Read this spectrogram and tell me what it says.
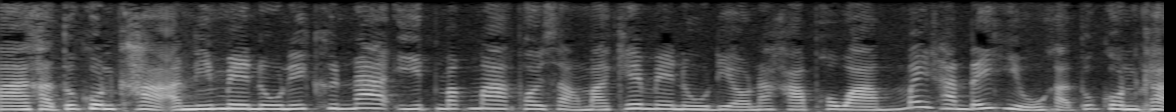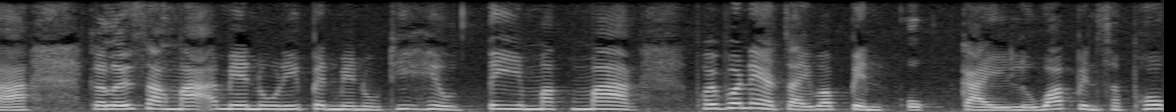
มาค่ะทุกคนค่ะ อันนี้เมนูนี้คือน่าอีทมากๆพลอยสั่งมาแค่เมนูเดียวนะคะ เพราะว่าไม่ทันได้หิวค่ะ ทุกคนค่ะ ก็เลยสั่งมาเมนูนี้เป็นเมนูที่เฮลตี้มากๆพลอยไม่แน่ใจว่าเป็นอกไก่หรือว่าเป็นสะโพก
